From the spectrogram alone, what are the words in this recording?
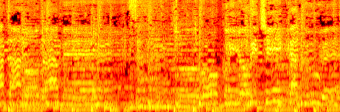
なたのため遠くより近くへ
